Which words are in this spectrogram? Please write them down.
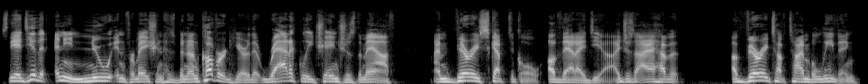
So the idea that any new information has been uncovered here that radically changes the math, I'm very skeptical of that idea. I just I have a, a very tough time believing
